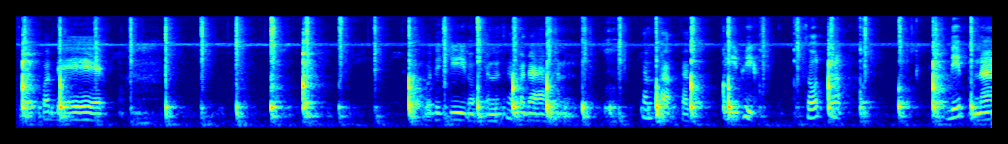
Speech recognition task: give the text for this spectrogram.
เจียวปลาแดก บไดิจีแบบนั้นธรรมดามันท่านผักกับจีพริกสดนะพริกดิบนะ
